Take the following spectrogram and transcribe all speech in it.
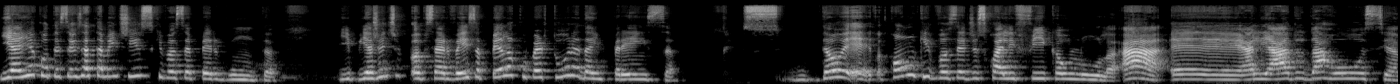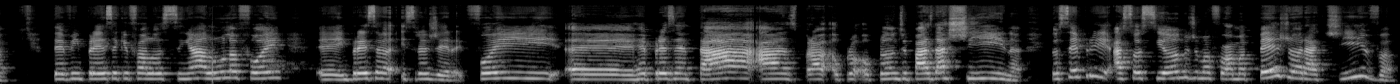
e aí aconteceu exatamente isso que você pergunta e, e a gente observa isso pela cobertura da imprensa. Então, é, como que você desqualifica o Lula? Ah, é aliado da Rússia teve empresa que falou assim: ah, Lula foi, é, empresa estrangeira, foi é, representar as, pra, o, o, plano de paz da China. Então, sempre associando de uma forma pejorativa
